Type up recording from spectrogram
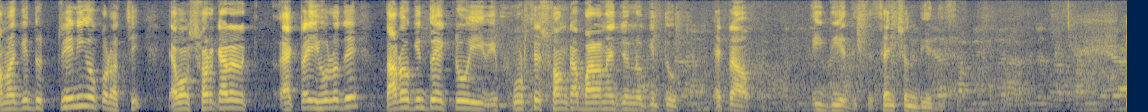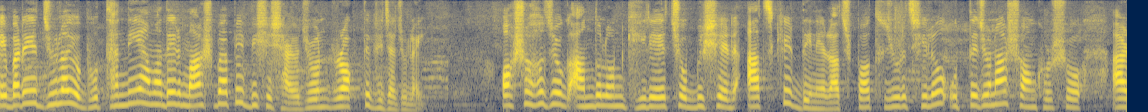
আমরা কিন্তু ট্রেনিংও করাচ্ছি, এবং সরকারের একটাই হলো যে, তারও কিন্তু একটু ওই ফোর্সের সংখ্যা বাড়ানোর জন্য কিন্তু একটা ই দিয়ে দিচ্ছে স্যাংশন দিয়ে দিচ্ছে এবারে জুলাই অভ্যুত্থান নিয়ে আমাদের মাসব্যাপী বিশেষ আয়োজন, রক্তে ভেজা জুলাই। অসহযোগ আন্দোলন ঘিরে চব্বিশের আজকের দিনে রাজপথ জুড়ে ছিল উত্তেজনা, সংঘর্ষ আর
